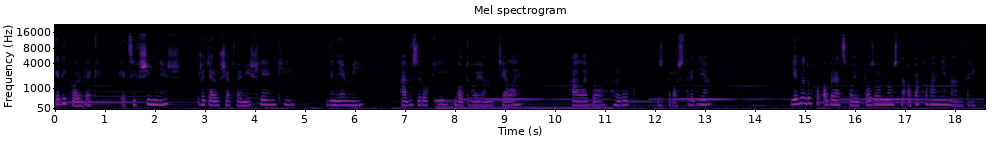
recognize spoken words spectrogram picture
Kedykoľvek, keď si všimneš, že ťa rušia tvoje myšlienky, vnemy a vzruchy vo tvojom tele alebo hluk z prostredia, jednoducho obrať svoju pozornosť na opakovanie mantry.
